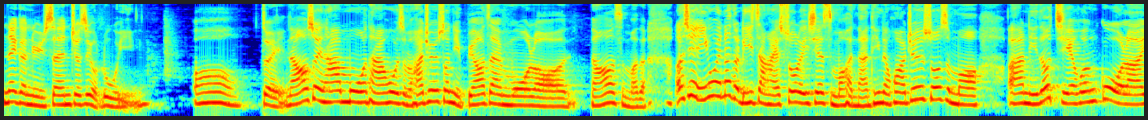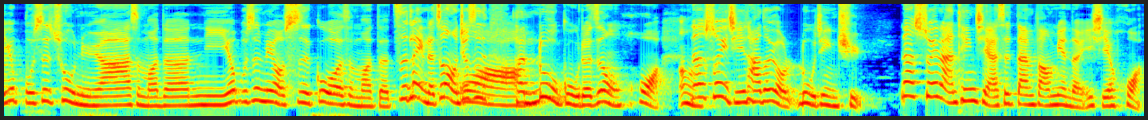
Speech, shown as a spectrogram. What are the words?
那个女生就是有录音哦，对，然后所以他摸她或什么，他就会说你不要再摸了，然后什么的。而且因为那个里长还说了一些什么很难听的话，就是说什么啊，你都结婚过了，又不是处女啊什么的，你又不是没有试过什么的之类的，这种就是很露骨的这种话。那所以其实他都有录进去。那虽然听起来是单方面的一些话，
